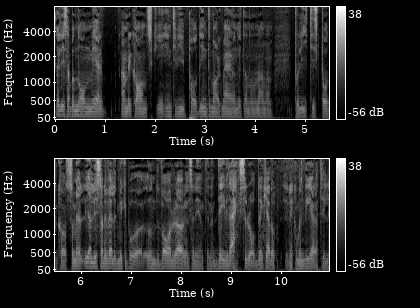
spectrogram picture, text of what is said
Jag lyssnar på någon mer amerikansk intervjupodd, inte Mark Maron utan någon annan politisk podcast som jag, jag lyssnade väldigt mycket på under valrörelsen egentligen. David Axelrod, den kan jag dock rekommendera till,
